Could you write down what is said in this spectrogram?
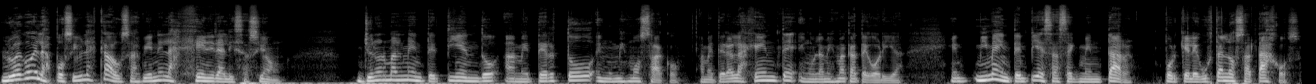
Luego de las posibles causas viene la generalización. Yo normalmente tiendo a meter todo en un mismo saco, a meter a la gente en una misma categoría. En mi mente empieza a segmentar porque le gustan los atajos,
